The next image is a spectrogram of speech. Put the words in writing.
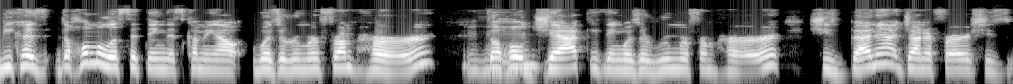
because the whole Melissa thing that's coming out was a rumor from her. The whole Mhm. Jackie thing was a rumor from her. She's been at Jennifer. She's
